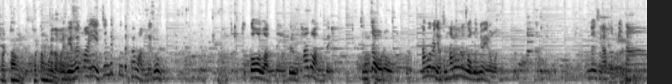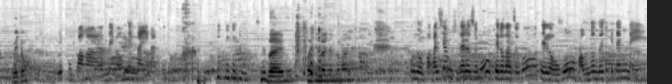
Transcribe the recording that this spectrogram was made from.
설탕, 설탕물에다가. 근데 그 설탕이 찐득찐득하면 안 되고 두꺼워도 안 돼. 그리고 타도 안 돼. 진짜 아, 어려워. 탕후루는 역시 사 먹는 거군요 이러거든. 오늘 제가 쏩니다. 왜죠? 오빠가 안 내면 혼낸다 해가지고. 제발, 거짓말 좀 그만해. 오늘 오빠가 시험 기다려주고 데려다주고 데리러 오고 다 운전도 해줬기 때문에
